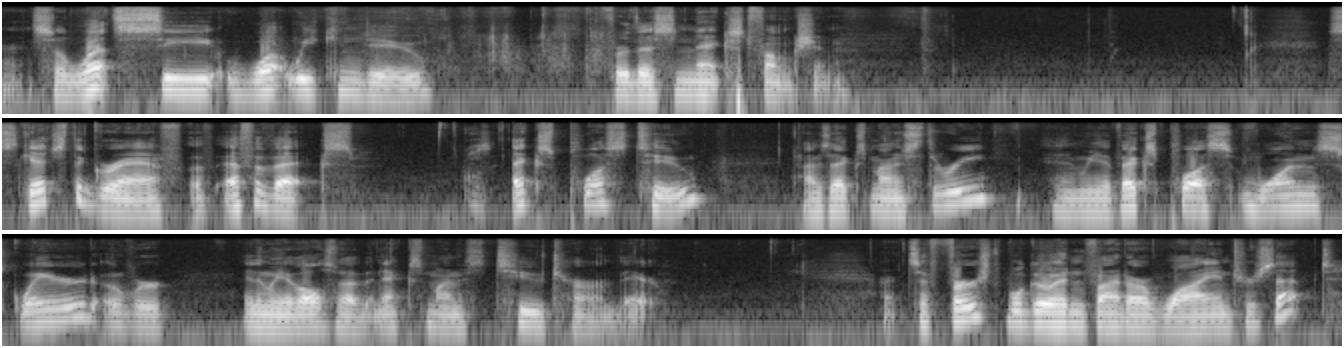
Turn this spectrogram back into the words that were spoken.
All right, so let's see what we can do for this next function. Sketch the graph of f of x equals x plus 2 times x minus 3, and we have x plus 1 squared over, and then we have also have an x minus 2 term there. All right, so first we'll go ahead and find our y-intercept.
